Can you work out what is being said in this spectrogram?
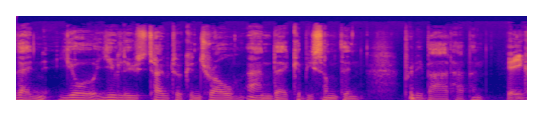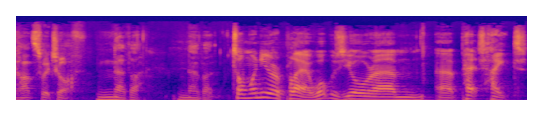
then you're you lose total control, and there could be something pretty bad happen. Yeah, you can't switch off. Never, never. Tom, when you were a player, what was your um, uh, pet hate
